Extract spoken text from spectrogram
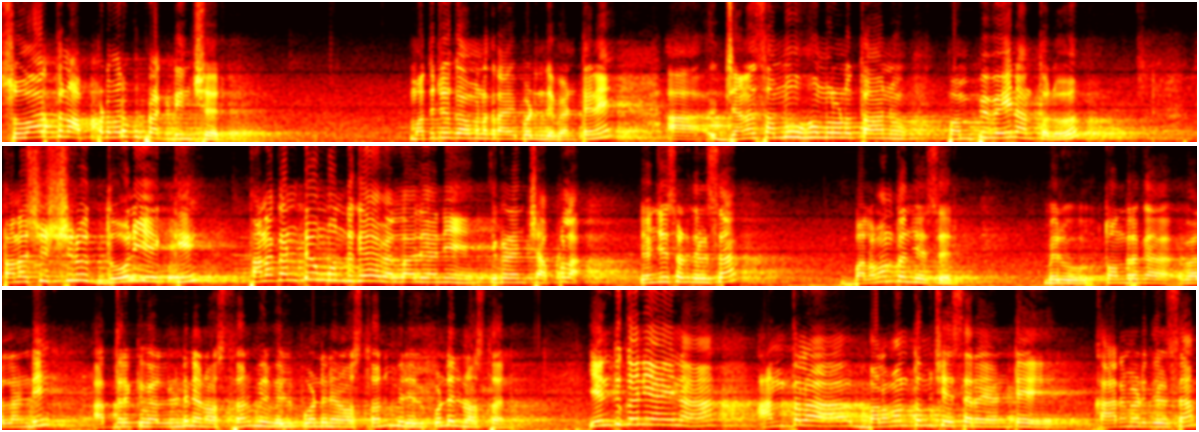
సువార్తను అప్పటి వరకు ప్రకటించారు. మొదటిగా మనకు రాయబడింది వెంటనే ఆ జన సమూహములను తాను పంపివేయినంతలో తన శిష్యులు ధోని ఎక్కి తనకంటే ముందుగా వెళ్ళాలి అని ఇక్కడ ఆయన చెప్పలా. ఏం చేశాడు తెలుసా? బలవంతం చేశారు. మీరు తొందరగా వెళ్ళండి అద్దరికి వెళ్ళండి నేను వస్తాను మీరు వెళ్ళిపోండి నేను వస్తాను మీరు వెళ్ళిపోండి నేను వస్తాను. ఎందుకని ఆయన అంతలా బలవంతం చేశారా అంటే కారణం ఏంటో తెలుసా?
